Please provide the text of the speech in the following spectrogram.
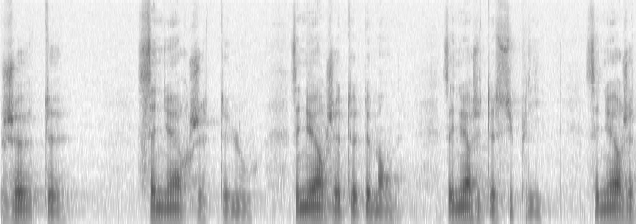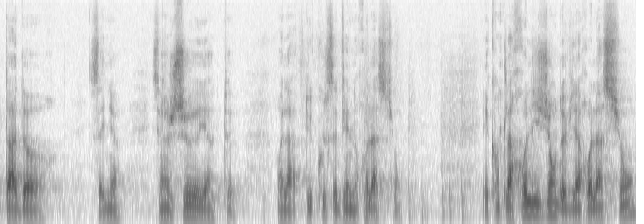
Je te, Seigneur, je te loue. Seigneur, je te demande. Seigneur, je te supplie. Seigneur, je t'adore. Seigneur, c'est un jeu et un te. Voilà, du coup, ça devient une relation. Et quand la religion devient relation,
